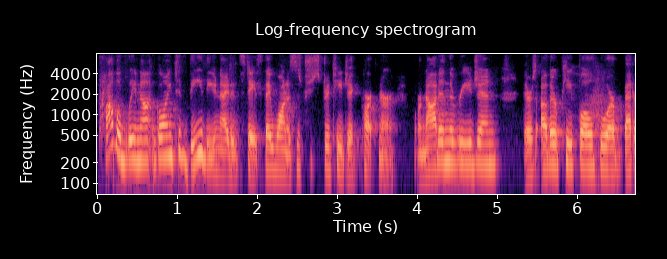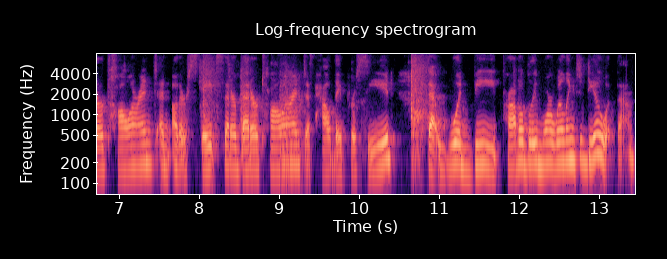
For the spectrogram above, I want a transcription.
probably not going to be the United States they want as a strategic partner. We're not in the region. There's other people who are better tolerant and other states that are better tolerant of how they proceed that would be probably more willing to deal with them.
